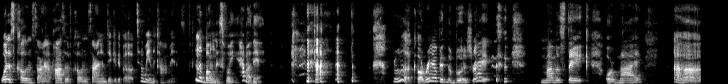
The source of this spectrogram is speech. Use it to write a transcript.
What is Cullen sign, a positive Cullen sign indicative of? Tell me in the comments. A little bonus for you. How about that? Look, a ram in the bush, right? my mistake or my uh,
